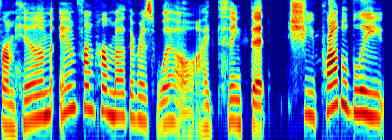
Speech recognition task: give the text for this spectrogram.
from him and from her mother as well. I think that she probably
